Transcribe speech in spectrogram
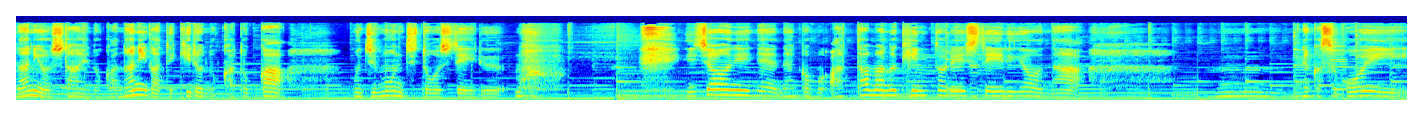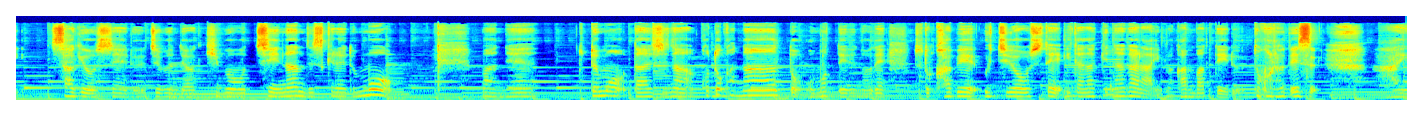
何をしたいのか何ができるのかとかもう自問自答しているもう非常にねなんかもう頭の筋トレしているようなうーんなんかすごい作業している自分では気持ちなんですけれどもまあねとても大事なことかなと思っているのでちょっと壁打ちをしていただきながら今頑張っているところです。はい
